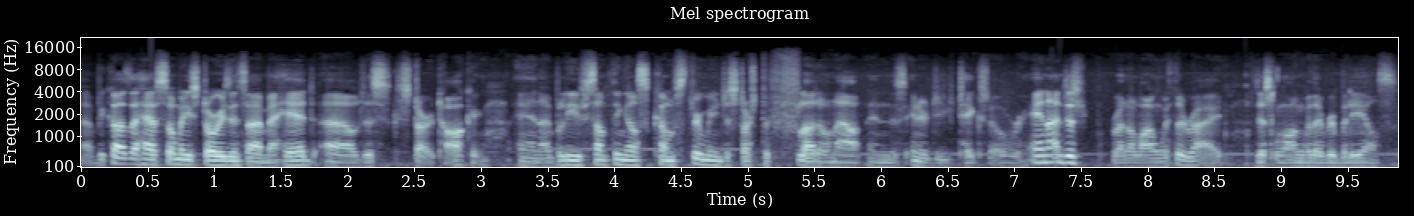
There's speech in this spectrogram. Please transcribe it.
Uh, because I have so many stories inside my head, I'll just start talking. And I believe something else comes through me and just starts to flood on out, and this energy takes over. And I just run along with the ride, just along with everybody else.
